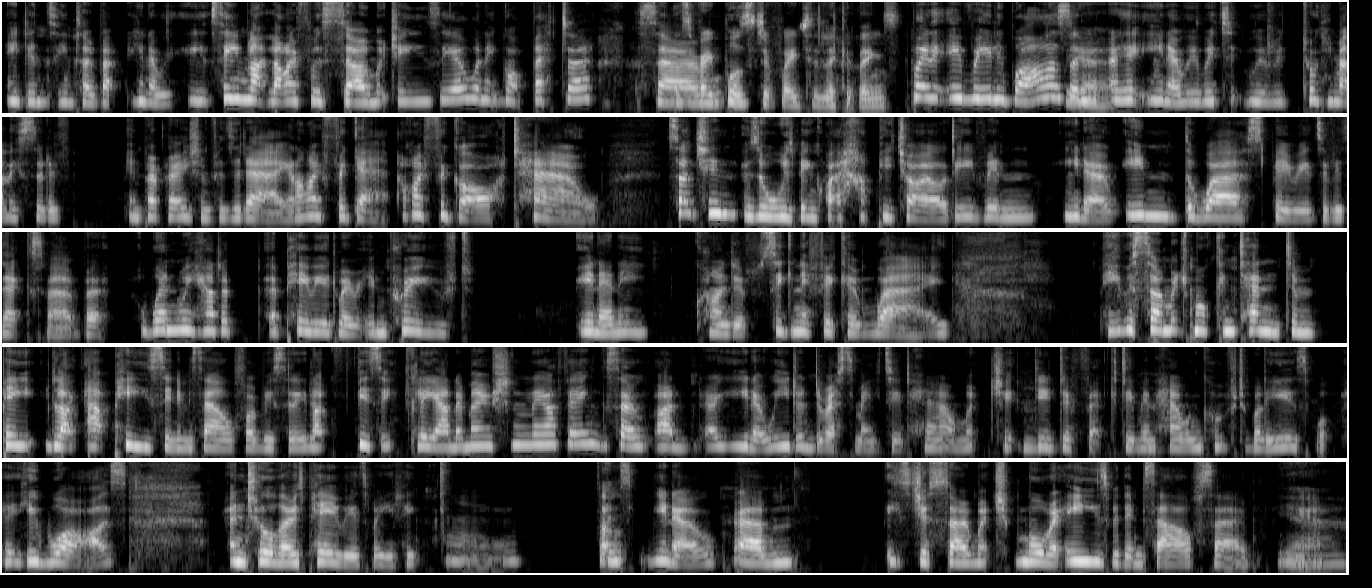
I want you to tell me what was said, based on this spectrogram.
it didn't seem so bad. You know, it seemed like life was so much easier when it got better. So That's a very positive way to look at things. but it really was, and Yeah. I, you know, we were t- we were talking about this sort of in preparation for today, and I forget, I forgot how Sachin has always been quite a happy child, even you know in the worst periods of his eczema. But when we had a, a period where it improved in any kind of significant way, he was so much more content and pe- like at peace in himself obviously like physically and emotionally i think so I, I- uh, you know we'd underestimated how much it hmm. did affect him and how uncomfortable he is what he was until those periods where you think oh that's you know um he's just so much more at ease with himself so Yeah.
